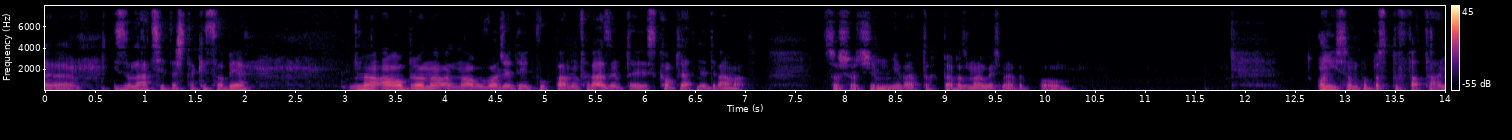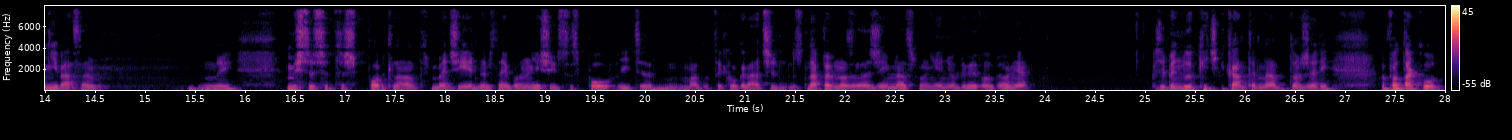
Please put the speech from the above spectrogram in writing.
E, izolacje też takie sobie. No a obrona na obwodzie tych dwóch panów razem to jest kompletny dramat. Coś o czym nie warto chyba rozmawiać nawet, bo oni są po prostu fatalni razem. No i myślę, że też Portland będzie jednym z najwolniejszych zespołów w lidze. Ma do tego graczy. Na pewno zależy im na spełnieniu gry w obronie żeby Nurkic i Kanter nadążyli. A w ataku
